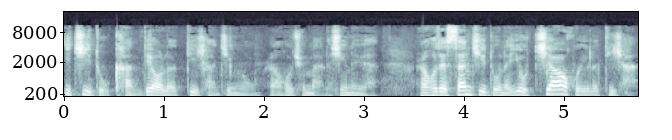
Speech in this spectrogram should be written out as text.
一季度砍掉了地产金融，然后去买了新能源，然后在三季度呢又加回了地产。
